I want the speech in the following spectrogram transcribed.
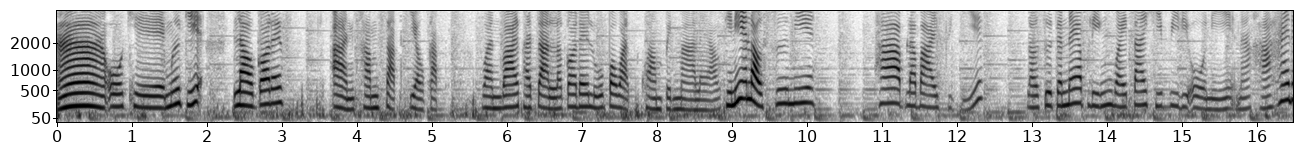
อ่าโอเค เมื่อกี้ เราก็ได้อ่านคำศัพท์เกี่ยวกับวันไหว้พระจันทร์แล้วก็ได้รู้ประวัติความเป็นมาแล้ว ทีนี้เราซื้อมีภาพระบายสี เราซื้อจะแนบลิงก์ไว้ใต้คลิปวิดีโอนี้นะคะ ให้เ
